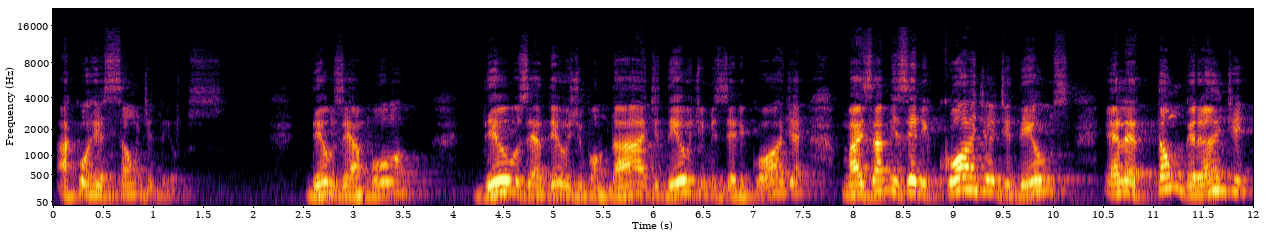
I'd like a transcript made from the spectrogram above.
a correção de Deus. Deus é amor, Deus é Deus de bondade, Deus de misericórdia, mas a misericórdia de Deus ela é tão grande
